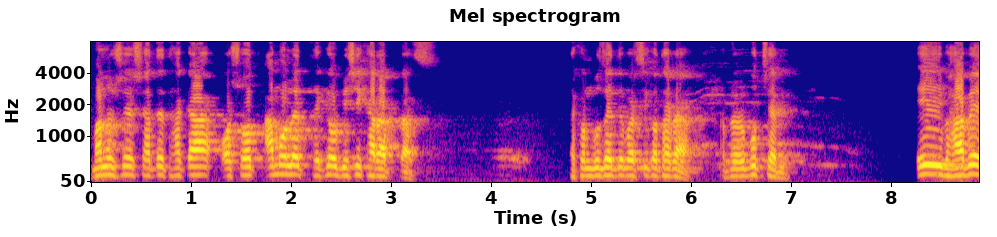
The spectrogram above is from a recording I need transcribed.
মানুষের সাথে থাকা অসৎ আমলের থেকেও বেশি খারাপ কাজ। এখন বুঝাইতে পারছি কথাটা, আপনারা বুঝছেন? এইভাবে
